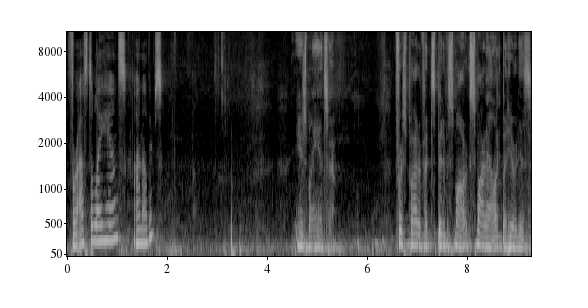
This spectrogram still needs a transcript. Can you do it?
for us to lay hands on others? Here's my answer. First part of it's a bit of a smart, smart aleck, but here it is.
